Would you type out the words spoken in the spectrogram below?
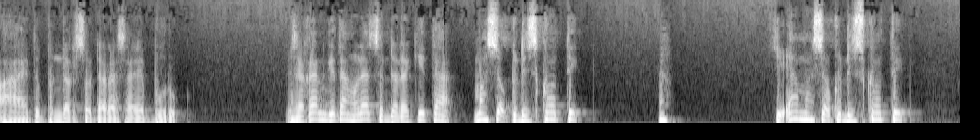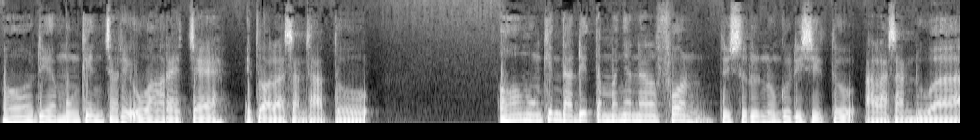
ah itu benar saudara saya buruk. Misalkan kita ngeliat saudara kita masuk ke diskotik. Hah? Si A masuk ke diskotik. Oh, dia mungkin cari uang receh, itu alasan satu. Oh, mungkin tadi temannya nelpon, disuruh nunggu di situ, alasan dua.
